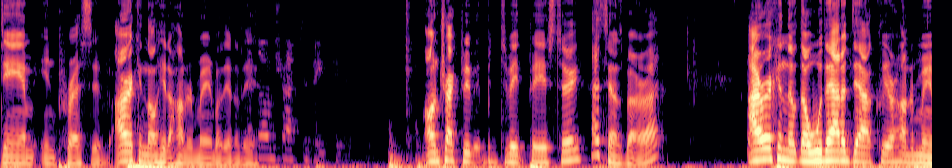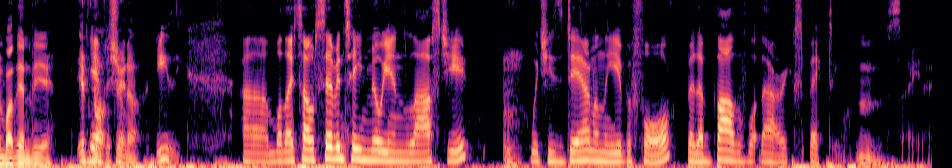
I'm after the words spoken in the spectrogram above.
damn impressive. I reckon they'll hit 100 million by the end of the year. on track to beat PS2. On track to, be- to beat PS2. That sounds about right. I reckon they'll, they'll without a doubt clear 100 million by the end of the year, if Yeah, not sure. sooner. Easy. Um, well, they sold 17 million last year, which is down on the year before, but above what they were expecting. Hmm. So you know,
